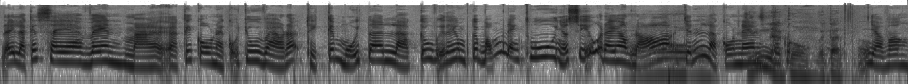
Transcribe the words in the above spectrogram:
đây là cái xe ven mà cái cô này cổ chui vào đó. Thì cái mũi tên là quý vị thấy không? Cái bóng đen thui nhỏ xíu ở đây không? Đó oh, chính là cô Nance. chính là cô người ta. Dạ vâng.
